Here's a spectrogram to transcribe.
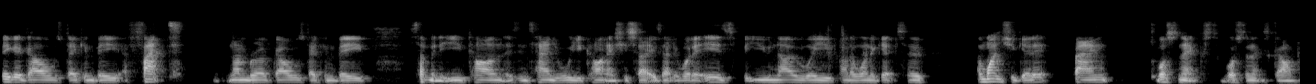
bigger goals. They can be a fact number of goals. They can be something that you can't is intangible. You can't actually say exactly what it is, but you know where you kind of want to get to. And once you get it, bang, what's next? What's the next goal?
